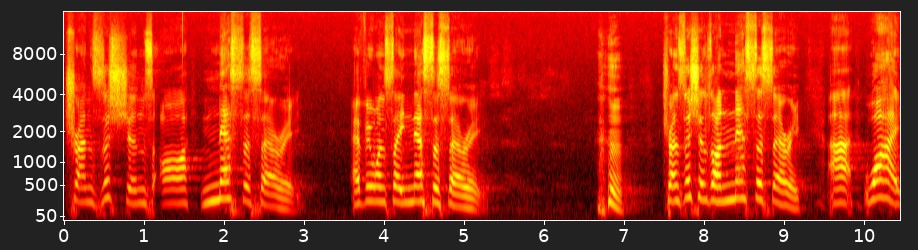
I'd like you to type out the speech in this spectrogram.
transitions are necessary. Everyone say necessary. transitions are necessary. Uh, why?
